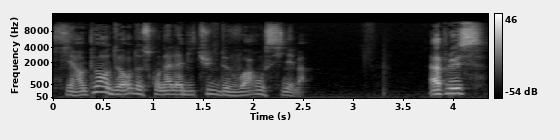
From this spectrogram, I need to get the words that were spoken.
qui est un peu en dehors de ce qu'on a l'habitude de voir au cinéma. A plus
